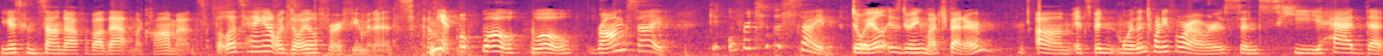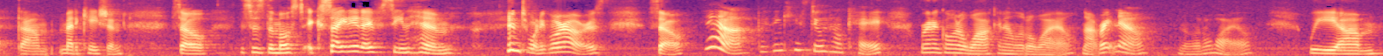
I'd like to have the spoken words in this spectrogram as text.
You guys can sound off about that in the comments. But let's hang out with Doyle for a few minutes. Come here. Oh, whoa, whoa. Wrong side. Get over to the side. Doyle is doing much better. Um, it's been more than 24 hours since he had that um, medication. So this is the most excited I've seen him in 24 hours. So yeah, I think he's doing okay. We're gonna go on a walk in a little while. Not right now, in a little while. We, um,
